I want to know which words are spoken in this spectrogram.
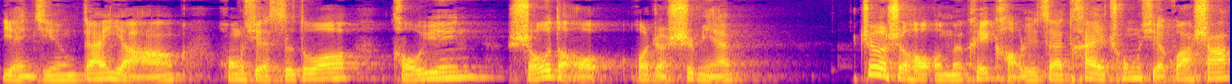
眼睛干痒、红血丝多。头晕、手抖或者失眠，这个时候我们可以考虑在太冲穴刮痧。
